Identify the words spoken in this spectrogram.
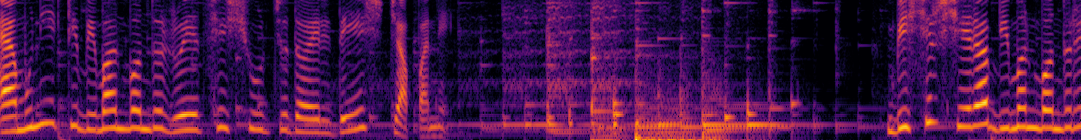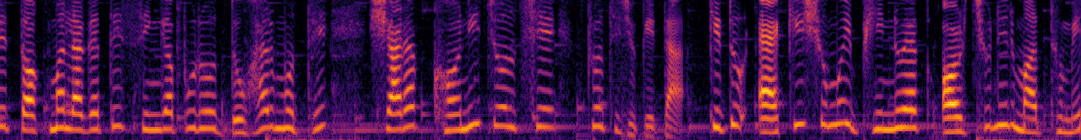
এমনই একটি বিমানবন্দর রয়েছে সূর্যোদয়ের দেশ জাপানে। বিশ্বের সেরা বিমানবন্দরের তকমা লাগাতে সিঙ্গাপুর ও দোহার মধ্যে সারাক্ষণই চলছে প্রতিযোগিতা। কিন্তু একই সময় ভিন্ন এক অর্জনের মাধ্যমে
